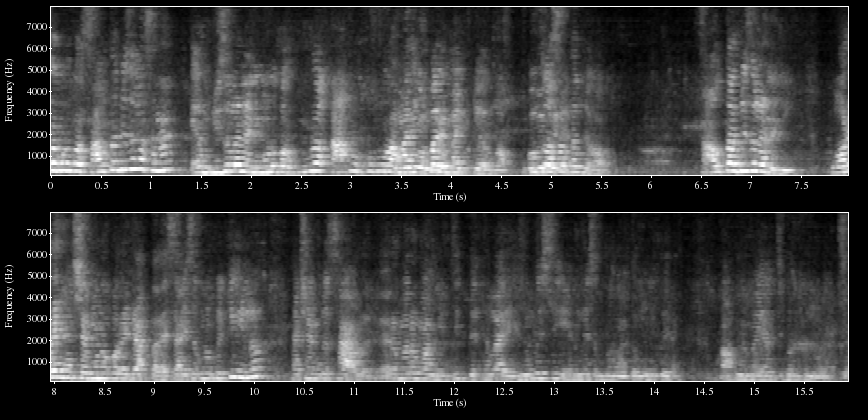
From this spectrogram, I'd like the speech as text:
মনে করো সালতা বিজল আছে না এরকম বিজল নাই মনে করো পুরো কাপড় কুকুর আমার একবারে কিন্তু হ। সালতা বিজল নাই। পরে হেসে মনে করে ডাক্তার এসে আইসে মনে কি হলো হেসে স্যার এরম এরম আমি জিততে খেলাই হেলেছি হেলেছি মনে হয় তো বুঝতে আপনার মেয়ের জীবন খুলে যাচ্ছে।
